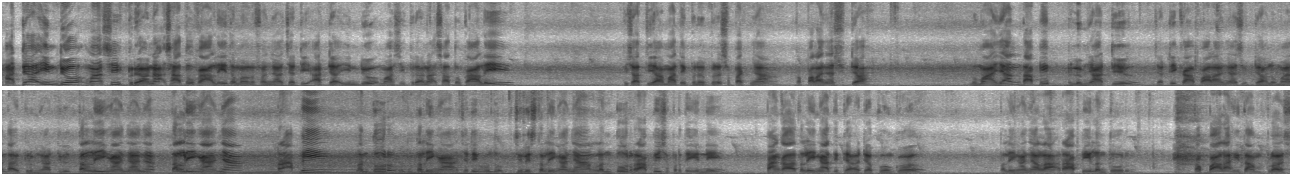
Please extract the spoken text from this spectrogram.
ada induk masih beranak satu kali teman-teman semuanya jadi ada induk masih beranak satu kali. Bisa diamati benar-benar speknya. Kepalanya sudah lumayan tapi belum nyadil. Jadi kepalanya sudah lumayan tapi belum nyadil. Telinganya telinganya rapi lentur untuk telinga. Jadi untuk jenis telinganya lentur rapi seperti ini. Pangkal telinga tidak ada bonggol. Telinganya rapi lentur. Kepala hitam plus.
